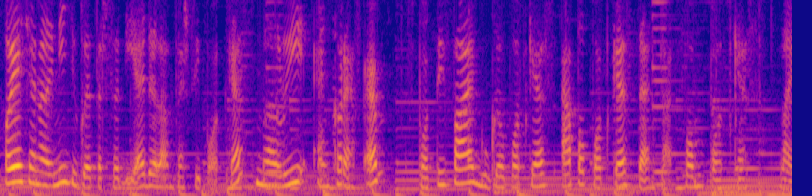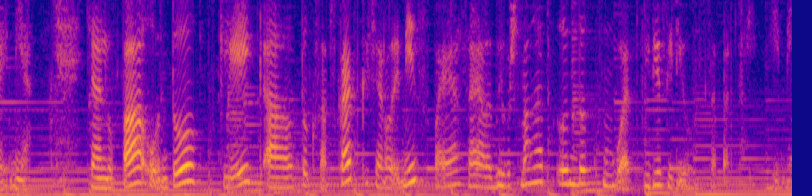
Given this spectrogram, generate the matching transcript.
Oh ya, channel ini juga tersedia dalam versi podcast melalui Anchor FM, Spotify, Google Podcast, Apple Podcast, dan platform podcast lainnya. Jangan lupa untuk klik uh, untuk subscribe ke channel ini supaya saya lebih bersemangat untuk membuat video-video seperti ini.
